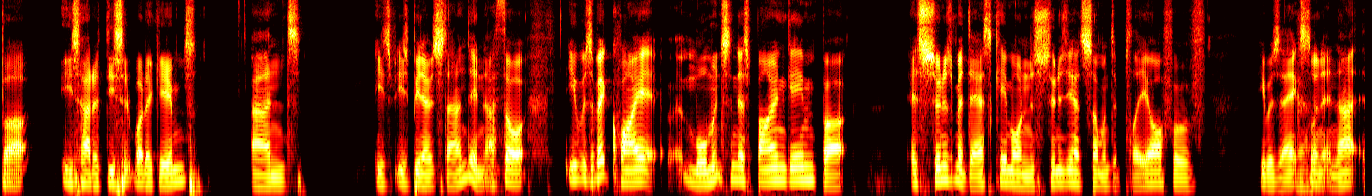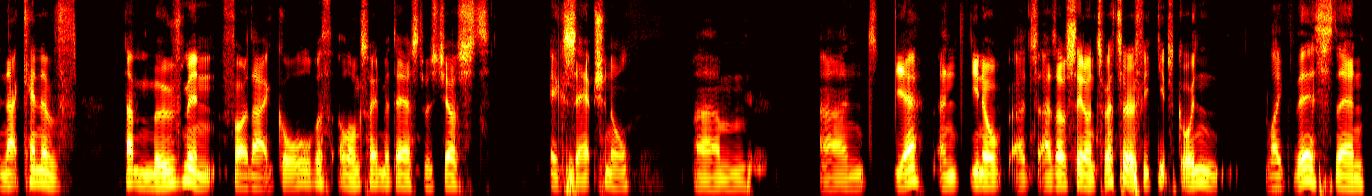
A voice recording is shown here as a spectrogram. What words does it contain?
but he's had a decent run of games and he's he's been outstanding. I thought he was a bit quiet moments in this Bayern game, but as soon as Modeste came on, as soon as he had someone to play off of, he was excellent. Yeah. And that and that kind of that movement for that goal with alongside Modeste was just exceptional. Um, hmm. And yeah, and you know, as, as I was saying on Twitter, if he keeps going like this, then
